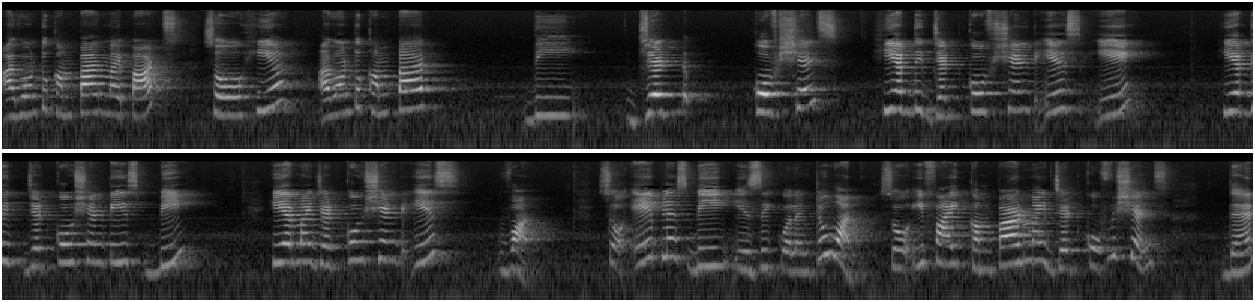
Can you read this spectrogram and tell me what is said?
I want to compare my parts. So, here I want to compare the z coefficients here the z coefficient is a here the z coefficient is b, here my z coefficient is 1. So, a plus b is equivalent to 1. So, if I compare my z coefficients then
